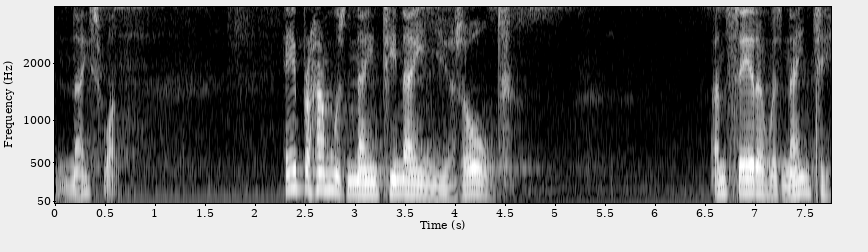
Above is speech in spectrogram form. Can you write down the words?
Nice one. Abraham was 99 years old, and Sarah was 90.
